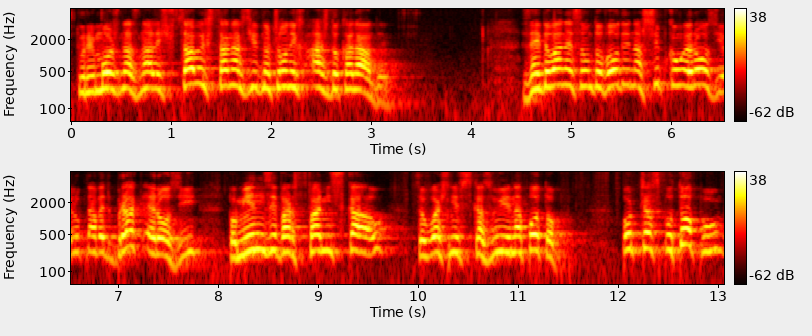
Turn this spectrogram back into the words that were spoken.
który można znaleźć w całych Stanach Zjednoczonych aż do Kanady. Znajdowane są dowody na szybką erozję lub nawet brak erozji pomiędzy warstwami skał, co właśnie wskazuje na potop. Podczas potopu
